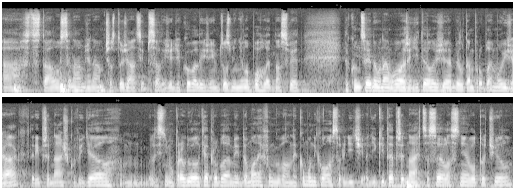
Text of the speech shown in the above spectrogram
a stálo se nám, že nám často žáci psali, že děkovali, že jim to změnilo pohled na svět. Dokonce jednou nám volal ředitel, že byl tam problémový žák, který přednášku viděl, byly s ním opravdu velké problémy, doma nefungoval, nekomunikoval s rodiči a díky té přednášce se vlastně otočil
